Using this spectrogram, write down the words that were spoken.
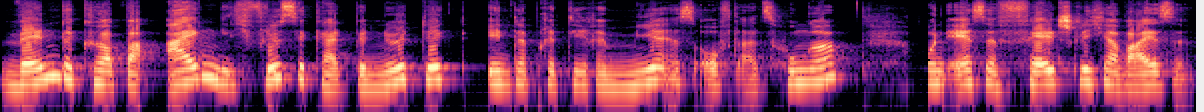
wenn der Körper eigentlich Flüssigkeit benötigt, interpretiere mir es oft als Hunger und esse fälschlicherweise.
